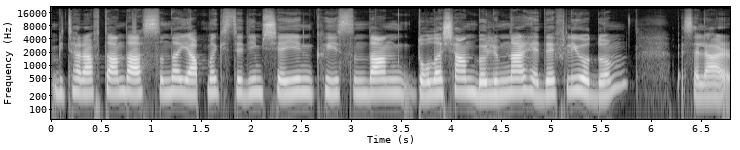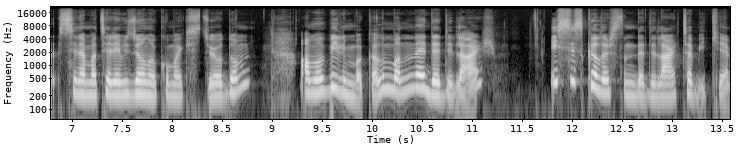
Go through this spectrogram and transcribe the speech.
Bir taraftan da aslında yapmak istediğim şeyin kıyısından dolaşan bölümler hedefliyordum. Mesela sinema televizyon okumak istiyordum. Ama bilin bakalım bana ne dediler? İşsiz kalırsın dediler tabii ki.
